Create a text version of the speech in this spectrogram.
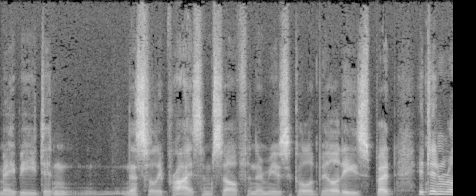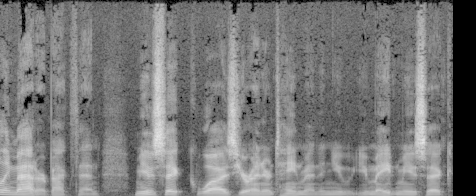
maybe didn't necessarily prize themselves in their musical abilities, but it didn't really matter back then. Music was your entertainment, and you, you made music,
